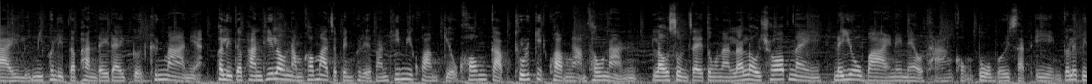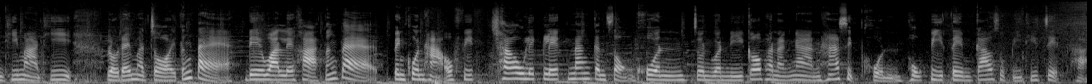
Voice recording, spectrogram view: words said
ด ๆ หรือมีผลิตภัณฑ์ใด ๆ เกิดขึ้นมาเนี่ยผลิตภัณฑ์ที่เรานำเข้ามาจะเป็นผลิตภัณฑ์ที่มีความเกี่ยวข้องกับธุรกิจความงามเท่านั้น เราสนใจตรงนั้นและเราชอบในนโยบายในแนวทางของตัวบริษัทเอง ก็เลยเป็นที่มาที่เราได้มาจอยตั้งแต่เดวันเลยค่ะ ตั้งแต่เป็นคนหาออฟฟิศเช่าเล็ก ๆ นั่งกัน 2คน จนวันนี้ก็พนักงาน 50 คน 6 ปีเต็ม 9 สู่ปีที่ 7 ค่ะ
